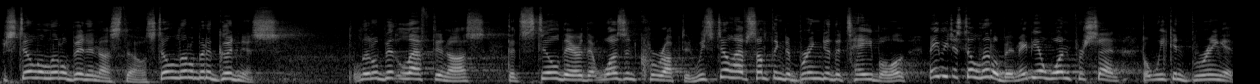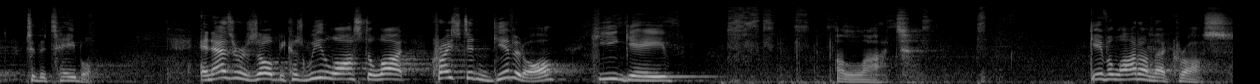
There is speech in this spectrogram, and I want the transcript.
There's still a little bit in us, though, still a little bit of goodness, little bit left in us that's still there that wasn't corrupted. We still have something to bring to the table, uh, maybe just a little bit, maybe a 1%, but we can bring it to the table. And as a result, because we lost a lot, Christ didn't give it all, He gave a lot. Gave a lot on that cross.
